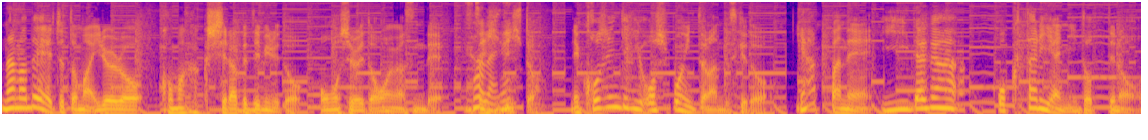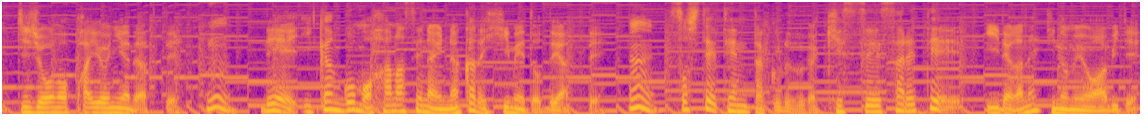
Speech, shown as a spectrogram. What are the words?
なのでちょっとまあいろいろ細かく調べてみると面白いと思いますんで、ね。ぜひぜひと。で個人的推しポイントなんですけどやっぱね飯田がオクタリアンにとっての地上のパイオニアであってうん。でいかん後も話せない中で姫と出会ってうん。そしてテンタクルズが結成されて飯田がね日の目を浴びて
